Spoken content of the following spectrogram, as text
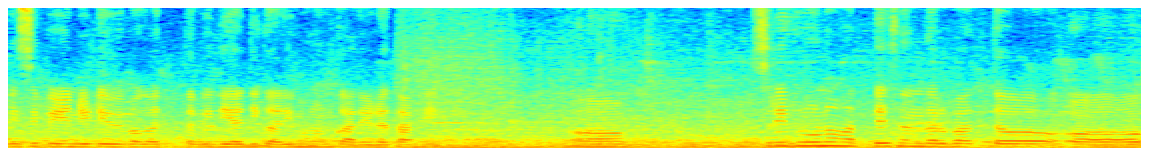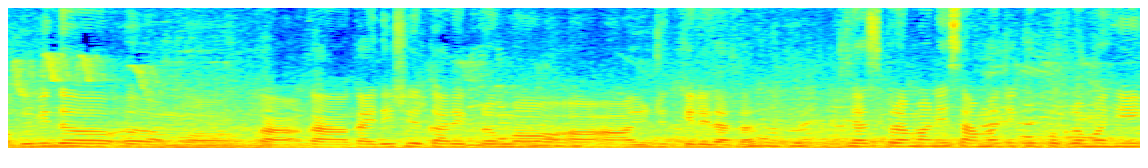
P C P N D T विभागात विधी अधिकारी म्हणून कार्यरत आहे. अ, स्त्री भ्रूण हत्येसंदर्भात विविध का का कायदेशीर कार्यक्रम आयोजित केले जातात. त्याचप्रमाणे सामाजिक उपक्रमही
